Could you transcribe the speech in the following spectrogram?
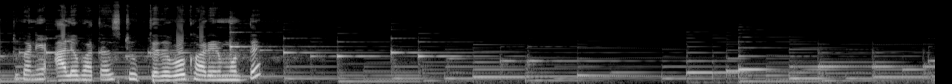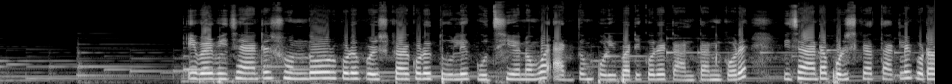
একটুখানি আলো বাতাস ঢুকতে দেবো ঘরের মধ্যে। এবার বিছানাটা সুন্দর করে পরিষ্কার করে তুলে গুছিয়ে নেব, একদম পরিপাটি করে টান টান করে। বিছানাটা পরিষ্কার থাকলে গোটা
